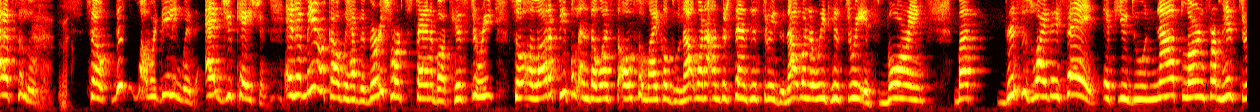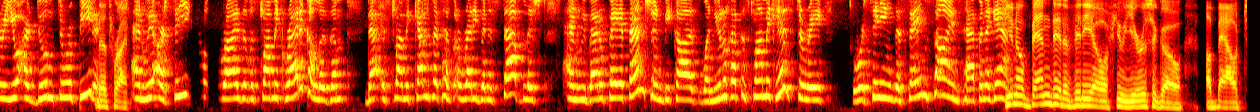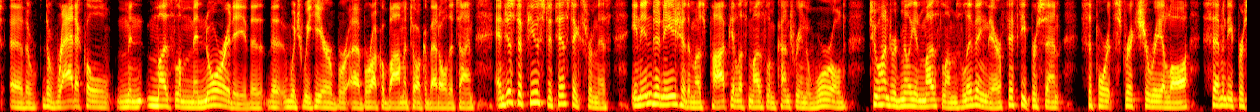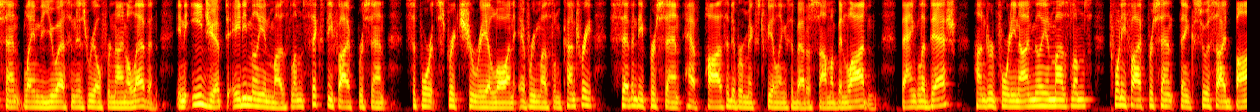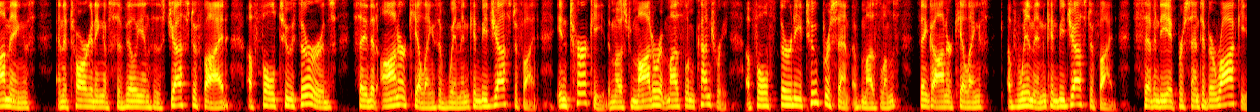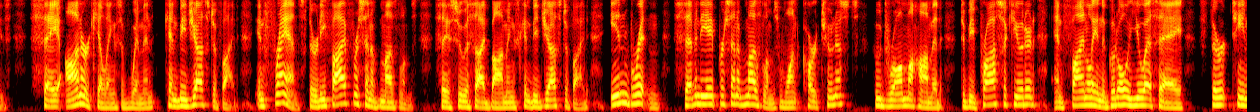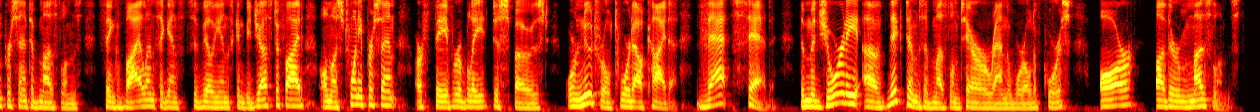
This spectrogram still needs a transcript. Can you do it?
Absolutely. So this is what we're dealing with education. In America, we have a very short span about history. So a lot of people in the West also, Michael, do not want to understand history, do not want to read history. It's boring. But this is why they say if you do not learn from history, you are doomed to repeat it. That's right. And we are seeing the rise of Islamic radicalism. That Islamic caliphate has already been established, and we better pay attention because when you look at Islamic history, we're seeing the same signs happen again. You know, Ben did a video a few years ago about uh, the, the radical min- Muslim minority, the, the, which we hear uh, Barack Obama talk about all the time. And just a few statistics from this. In Indonesia, the most populous Muslim country in the world, 200 million Muslims living there, 50% support strict Sharia law, 70% blame the U.S. and Israel for 9 11. In Egypt, 80 million Muslims, 65% support strict Sharia law in every Muslim country, 70% have positive or mixed feelings about Osama bin Laden. Bangladesh, 149 million Muslims, 25% think suicide bombings and the targeting of civilians is justified. A full two thirds say that honor killings of women can be justified. In Turkey, the most moderate Muslim country, a full 32% of Muslims think honor killings of women can be justified. 78% of Iraqis say honor killings of women can be justified. In France, 35% of Muslims say suicide bombings can be justified. In Britain, 78% of Muslims want cartoonists who draw Muhammad to be prosecuted. And finally, in the good old USA, 13% of Muslims think violence against civilians can be justified. Almost 20% are favorably disposed or neutral toward Al Qaeda. That said, the majority of victims of Muslim terror around the world, of course, are other Muslims.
